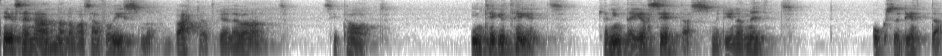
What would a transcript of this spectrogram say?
ter sig en annan av hans aforismer vackert relevant. Citat. Integritet kan inte ersättas med dynamit. Också detta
